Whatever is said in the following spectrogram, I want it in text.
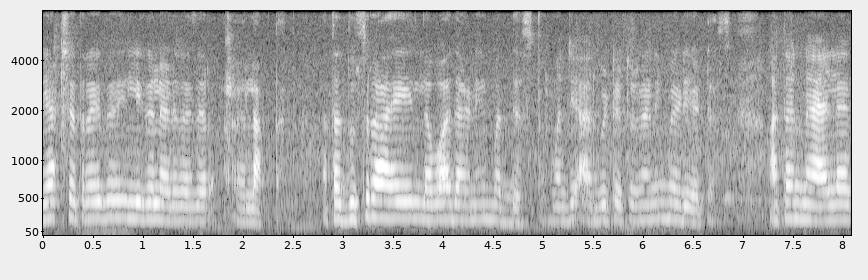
या क्षेत्रातही लिगल ॲडवायझर लागतात. आता दुसरं आहे लवाद आणि मध्यस्थ म्हणजे आर्बिटेटर आणि मेडिएटर्स आता न्यायालयात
